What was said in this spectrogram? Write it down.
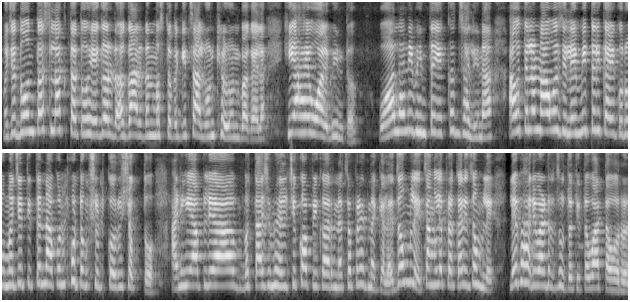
म्हणजे दोन तास लागतात तो हे गार्डन मस्तपैकी चालून खेळून बघायला. ही आहे वॉल भिंत वॉल आणि भिंत एकच झाली ना अहो त्याला नावच दिले मी तरी काय करू? म्हणजे तिथं ना आपण फोटोशूट करू शकतो. आणि ही आपल्या ताजमहलची कॉपी करण्याचा प्रयत्न केलाय. जमले चांगल्या प्रकारे जमले लय भारी वाटत होतं तिथं वातावरण.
